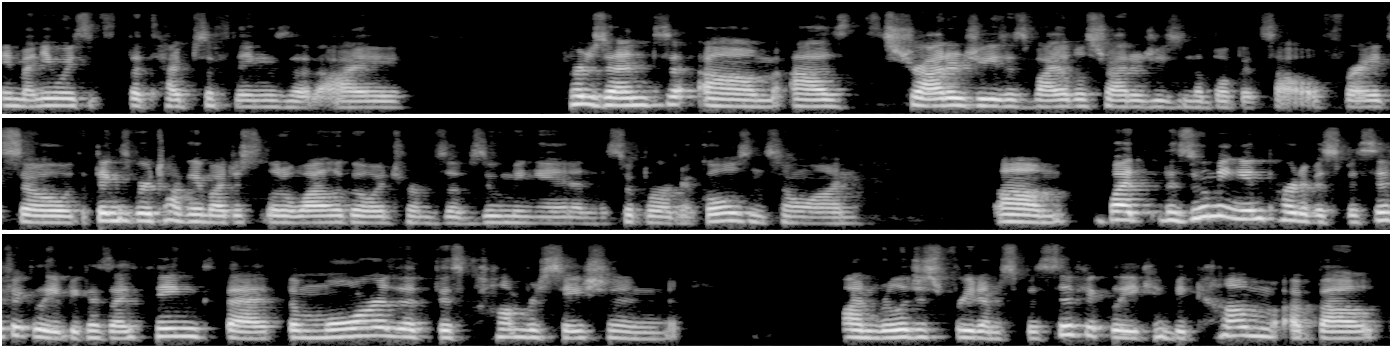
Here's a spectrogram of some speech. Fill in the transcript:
in many ways, it's the types of things that I present um, as strategies, as viable strategies in the book itself, right? So the things we were talking about just a little while ago in terms of zooming in and the superordinate goals and so on. Um, but the zooming in part of it specifically, because I think that the more that this conversation on religious freedom specifically can become about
